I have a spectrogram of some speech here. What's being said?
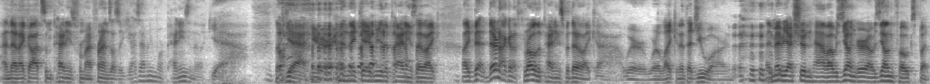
and then I got some pennies from my friends. I was like, "You guys have any more pennies?" And they're like, "Yeah." Like, yeah, here. And they gave me the pennies. They're like, like they're not gonna throw the pennies, but they're like, ah, we're we're liking it that you are, and, and maybe I shouldn't have. I was younger. I was young folks, but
